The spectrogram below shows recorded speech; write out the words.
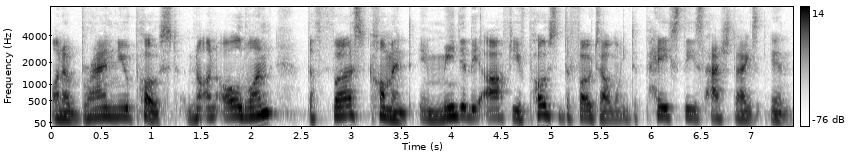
on a brand new post, not an old one, the first comment immediately after you've posted the photo, I want you to paste these hashtags in.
